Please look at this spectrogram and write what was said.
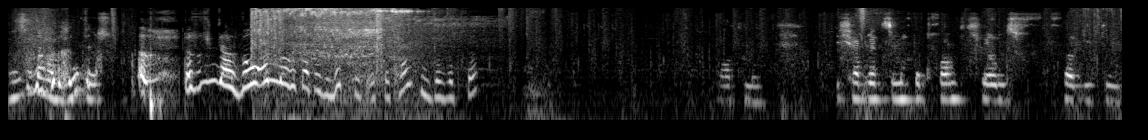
Was ist daran logisch? Das ist wieder so unlogisch, dass es witzig ist. Du kennst diese Witze? Warte mal. Ich habe letzte Nacht geträumt, dass wir uns verliebten,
